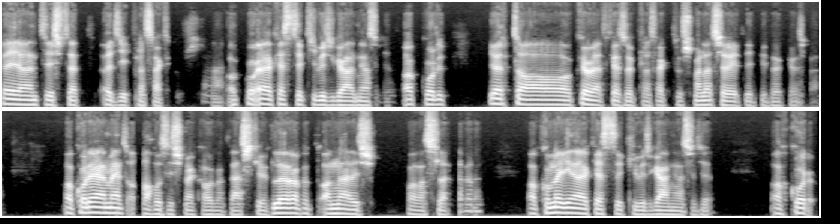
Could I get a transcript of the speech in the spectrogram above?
bejelentést tett egyik prefektusnál. Akkor elkezdték kivizsgálni azt, akkor jött a következő prefektus, mert lecserélték időközben. Akkor elment, ahhoz is meghallgatást kért. Lerakott, annál is panasz lett vele. Akkor megint elkezdték kivizsgálni az ügyet. Akkor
